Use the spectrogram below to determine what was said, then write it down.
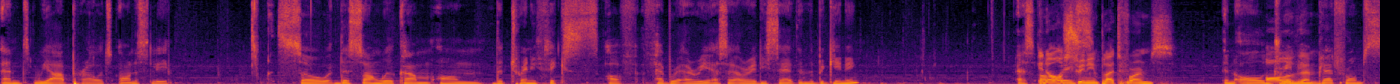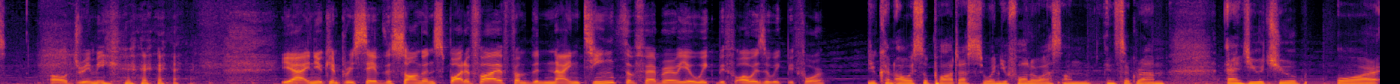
and we are proud, honestly. So this song will come on the 26th of February, as I already said in the beginning. As in always, all streaming platforms. In all, all streaming platforms. All dreamy. yeah, and you can pre-save the song on Spotify from the 19th of February, a week before, always a week before. You can always support us when you follow us on Instagram and YouTube, or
